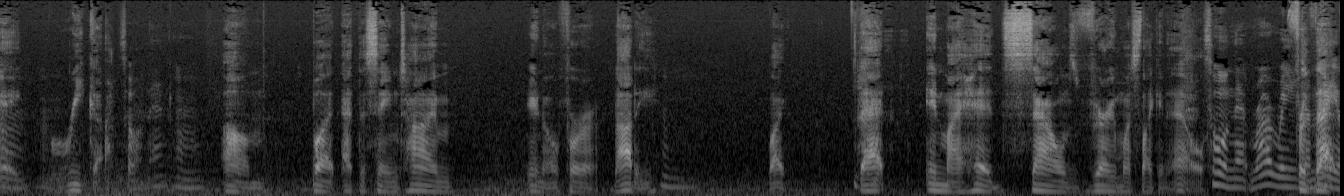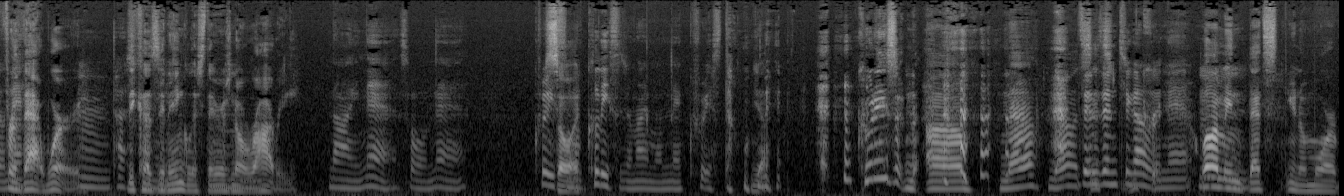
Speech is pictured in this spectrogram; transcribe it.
A, mm-hmm. Rika. So, um, but at the same time, you know, for Nadi, like that in my head sounds very much like an L そうねラリーじ for ゃないよ that ね for that word うん、確かに because in English there is no Mm. Rari. ないねそうねクリス So も it- クリスじゃないもんねクリスだもんね Cooties, um, now now it's, 全 it's 然違うよね well, I うん mean that's you know more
